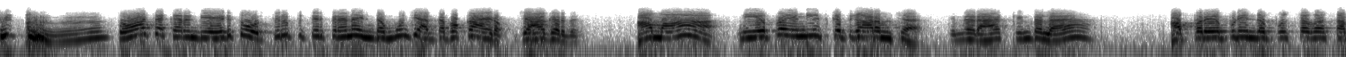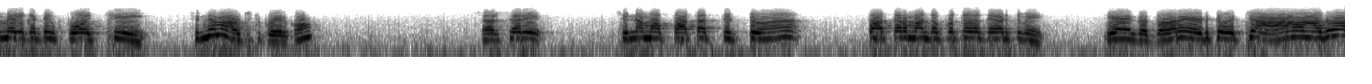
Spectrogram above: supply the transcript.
தோசை கரண்டி எடுத்து ஒரு திருப்பி திருப்பினா இந்த மூஞ்சி அந்த பக்கம் ஆயிடும். ஜாகிரதை. ஆமா நீ எப்ப இங்கிலீஷ் கத்துக்க ஆரம்பிச்ச? என்னடா கிண்டல? அப்புறம் எப்படி இந்த புஸ்தகம் சமையல் கட்டுக்கு போச்சு? சின்னம்மா வச்சுட்டு போயிருக்கோம். சரி சரி. சின்னம்மா பார்த்தா திட்டும். பத்திரமா அந்த புத்தகத்தை எடுத்து வை. ஏன் இந்த துறை எடுத்து வச்சு ஆனாதோ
